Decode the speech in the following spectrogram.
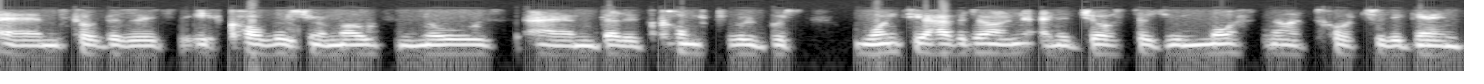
um, so that it, it, covers your mouth and nose and that it's comfortable. But once you have it on and adjusted, you must not touch it again.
